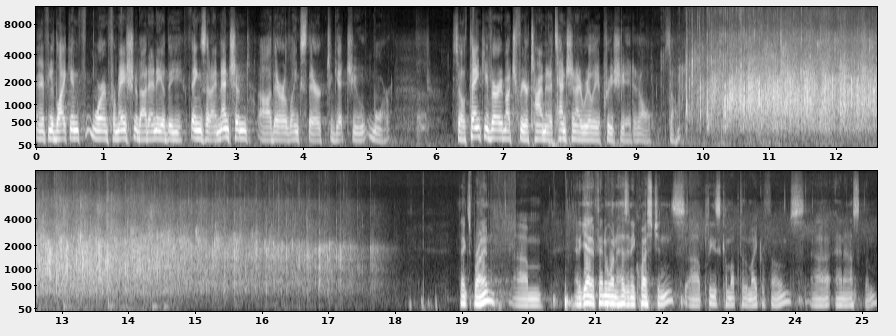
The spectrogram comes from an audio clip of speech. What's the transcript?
And if you'd like inf more information about any of the things that I mentioned, uh, there are links there to get you more. So thank you very much for your time and attention. I really appreciate it all. So. Thanks, Brian. Um, and again, if anyone has any questions, uh, please come up to the microphones uh, and ask them.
